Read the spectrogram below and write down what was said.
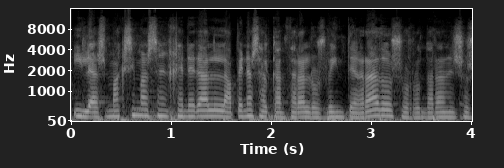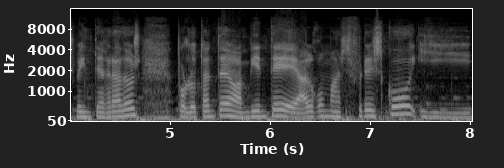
y las máximas en general apenas alcanzarán los 20 grados o rondarán esos 20 grados, por lo tanto ambiente algo más fresco y,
